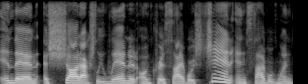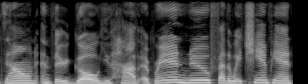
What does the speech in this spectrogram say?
and then a shot actually landed on Chris Cyborg's chin, and Cyborg went down. And there you go, you have a brand new featherweight champion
